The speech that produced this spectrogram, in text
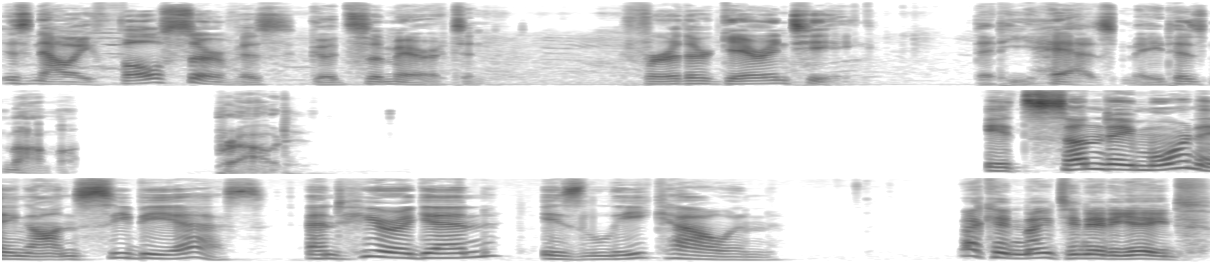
is now a full service Good Samaritan, further guaranteeing that he has made his mama proud. It's Sunday morning on CBS, and here again is Lee Cowan. Back in 1988,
